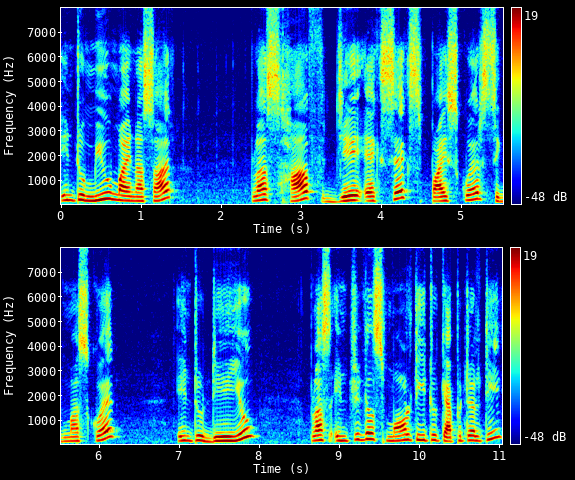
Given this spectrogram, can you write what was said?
into mu minus r plus half j x x pi square sigma square into du plus integral small t to capital T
